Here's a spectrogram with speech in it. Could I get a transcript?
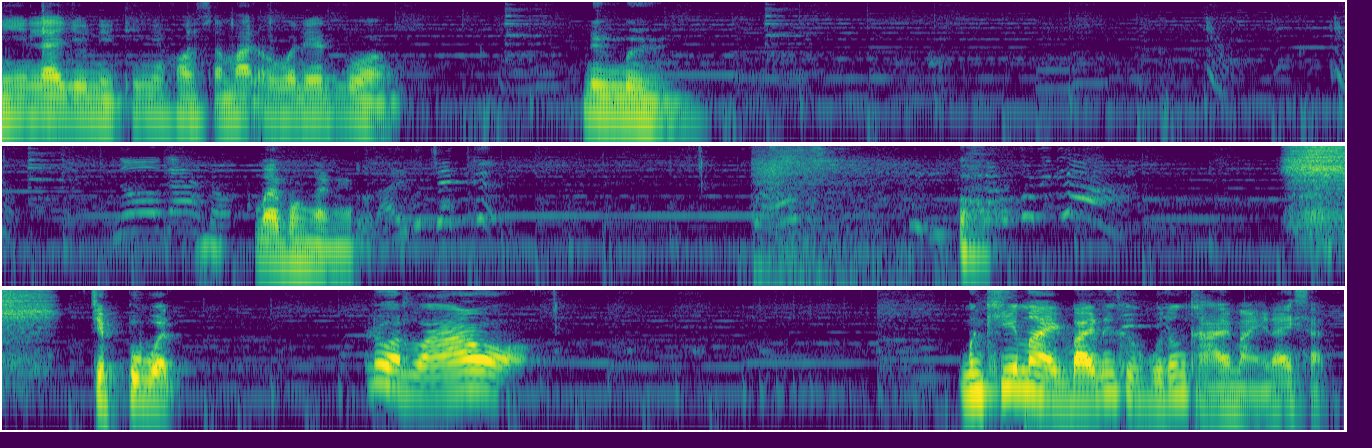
นี้และยูนิตที่มีความสามารถโอเวอร์เรสบวกหนึ่งหมื่นไม่ป้องกันครับ เจ็บปวดรวดร้าวมึงขี้ใหม่อีกใบนึงคือกูต้องขายใหม่ได้สัตว์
